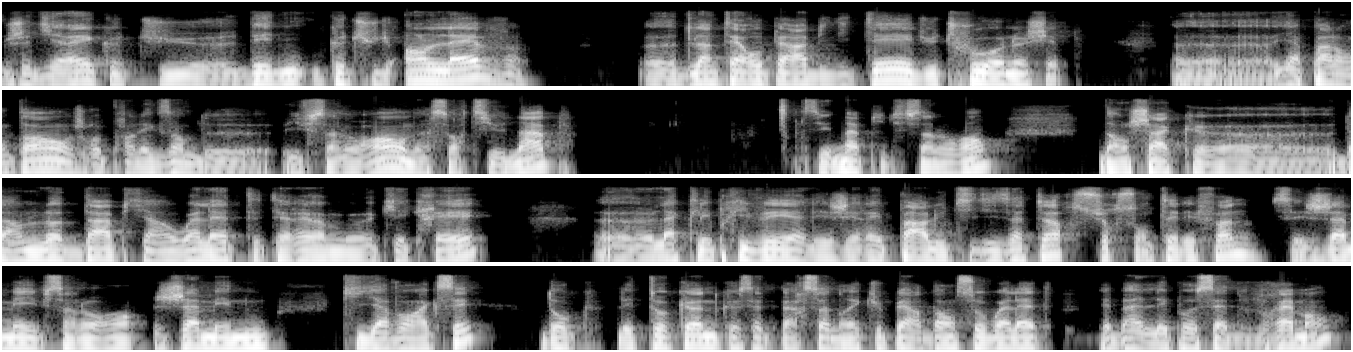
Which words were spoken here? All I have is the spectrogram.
je dirais, que tu, euh, que tu enlèves euh, de l'interopérabilité et du true ownership. il n'y a pas longtemps, je reprends l'exemple de Yves Saint Laurent, on a sorti une app. C'est une app Yves Saint Laurent. Dans chaque download d'app, il y a un wallet Ethereum qui est créé. la clé privée, elle est gérée par l'utilisateur sur son téléphone. C'est jamais Yves Saint Laurent, jamais nous qui y avons accès. Donc, les tokens que cette personne récupère dans ce wallet, eh ben, elle les possède vraiment.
